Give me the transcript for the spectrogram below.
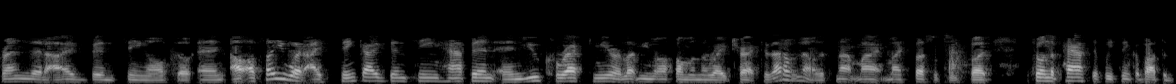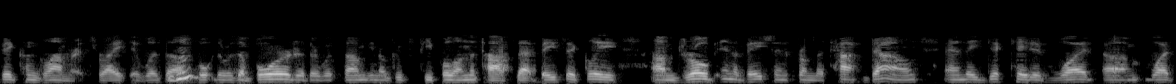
trend that I've been seeing also, and I'll, I'll tell you what I think I've been seeing happen, and you correct me or let me know if I'm on the right track because I don't know. It's not my my specialty, but so in the past, if we think about the big conglomerates, right? It was a, mm-hmm. there was a board or there was some you know group of people on the top that basically um, drove innovation from the top down, and they dictated what um, what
